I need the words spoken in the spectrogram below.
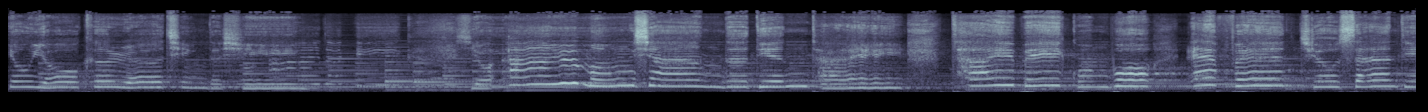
拥有颗热情的心，有爱与梦想的电台，台北广播 FM 九三点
